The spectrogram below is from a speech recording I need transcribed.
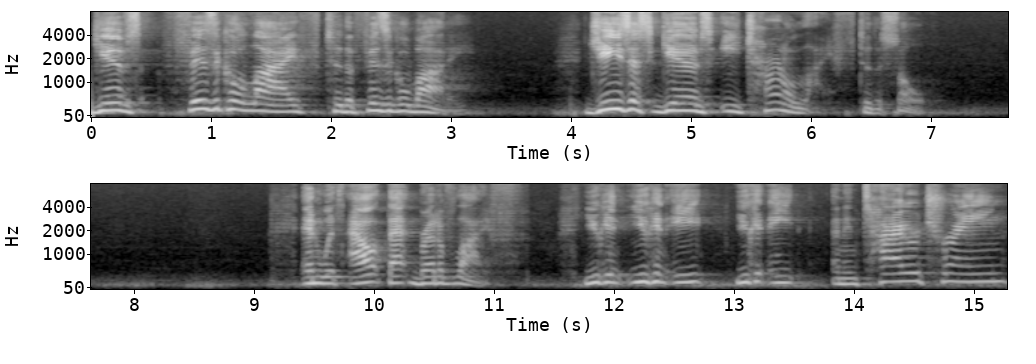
gives physical life to the physical body, Jesus gives eternal life to the soul. And without that bread of life, you can, you can eat you can eat an entire train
